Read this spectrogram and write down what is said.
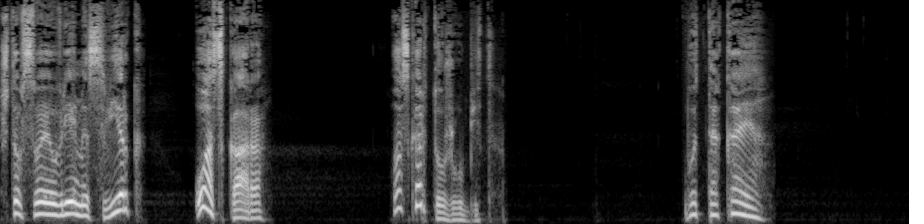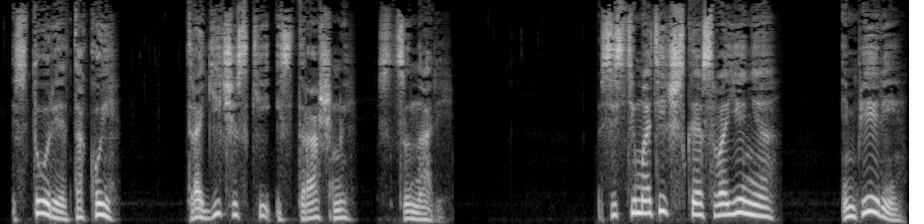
что в свое время сверг у Оскара. Оскар тоже убит. Вот такая история, такой трагический и страшный сценарий. Систематическое освоение империи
